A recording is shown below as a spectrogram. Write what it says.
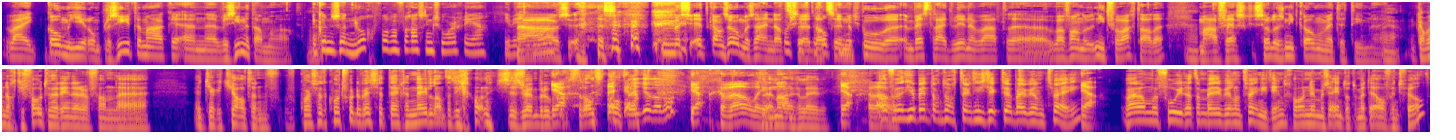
Wij komen hier om plezier te maken en eh, we zien het allemaal wel. En kunnen ze nog voor een verrassing zorgen? Ja, je weet het Nou, mis- het kan zomaar zijn dat, ze, dat ze in de pool een wedstrijd winnen... Wat, eh, waarvan we het niet verwacht hadden. Maar vers zullen ze niet komen met dit team. nee. Ja. Ik kan me nog die foto herinneren van eh Jacket Charlton. Was dat kort voor de wedstrijd tegen Nederland... dat hij gewoon in zijn zwembroek Ja. op het strand stond? Ja. Weet je dat nog? Ja, geweldig man. geleden. Ja, geweldig. Overigens, je bent toch nog technisch directeur bij Willem II? Ja. Waarom voer je dat dan bij Willem II niet in? Gewoon nummers 1 tot en met 11 in het veld?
